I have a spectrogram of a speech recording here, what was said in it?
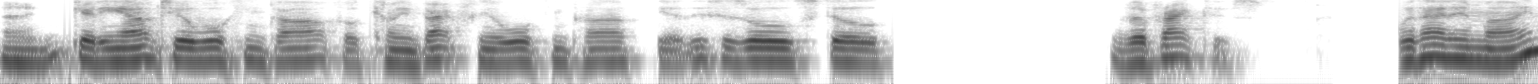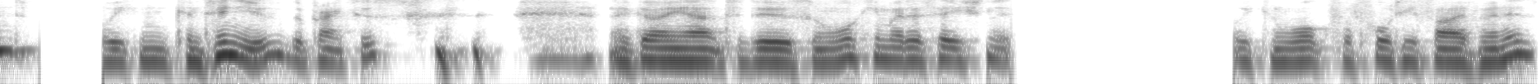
and getting out to your walking path or coming back from your walking path. Yeah, this is all still the practice. With that in mind, we can continue the practice. going out to do some walking meditation. We can walk for 45 minutes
